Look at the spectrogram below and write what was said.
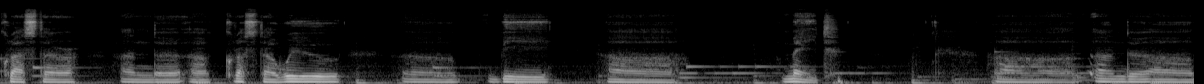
cluster and uh, uh, cluster will be uh, uh made uh, and uh,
